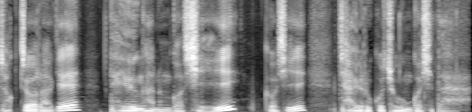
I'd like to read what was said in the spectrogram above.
적절하게 대응하는 것이 그것이 자유롭고 좋은 것이다.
